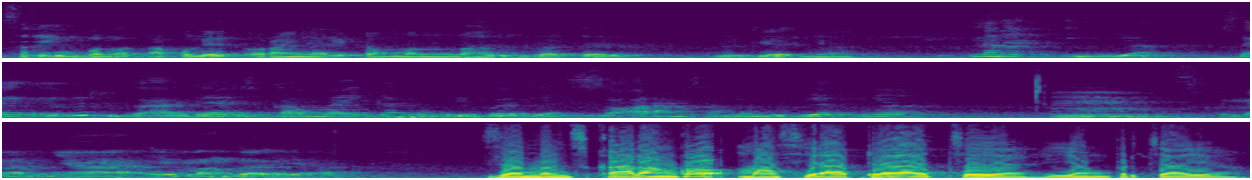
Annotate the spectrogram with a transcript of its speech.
Sering banget aku lihat orang nyari temen harus baca zodiaknya. Nah, iya. Selain itu juga ada yang suka mainkan kepribadian seseorang sama zodiaknya. Hmm, sebenarnya emang gak ya? Zaman sekarang kok masih ada aja ya yang percaya.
